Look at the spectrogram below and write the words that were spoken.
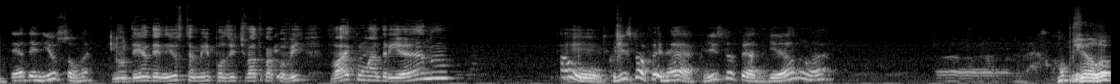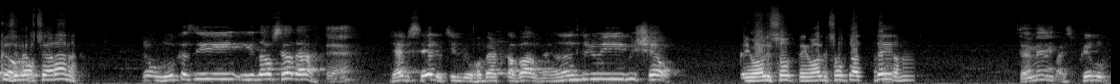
Não tem a Denilson, né? Não tem a Denilson também positivado com a Covid. Vai com o Adriano. Ah, o Christopher, né? Christopher, Adriano, né? Uh, Jean Lucas e Léo Ceará, né? Jean Lucas e, e Léo Ceará. É. Deve ser o time do Roberto Cavalo, né? Andrew e Michel. Tem o Alisson, tem o Alisson Tadei também. Também. Mas pelo,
